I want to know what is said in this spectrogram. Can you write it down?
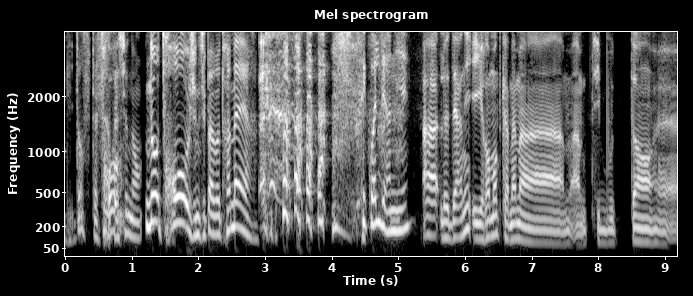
Dis donc, c'est assez Trop. impressionnant. Non, trop, je ne suis pas votre mère. C'est quoi le dernier? Ah, le dernier, il remonte quand même un, un petit bout de temps. Euh,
